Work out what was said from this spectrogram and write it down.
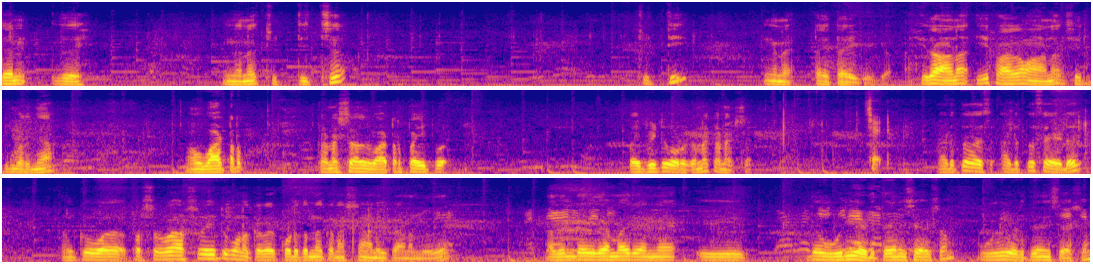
ദെൻ ഇത് ഇങ്ങനെ ചുറ്റിച്ച് ചുറ്റി ഇങ്ങനെ ടൈറ്റായി വയ്ക്കുക ഇതാണ് ഈ ഭാഗമാണ് ശരിക്കും പറഞ്ഞാൽ വാട്ടർ കണക്ഷൻ വാട്ടർ പൈപ്പ് പൈപ്പിട്ട് കൊടുക്കുന്ന കണക്ഷൻ അടുത്ത അടുത്ത സൈഡ് നമുക്ക് പ്രഷർ വാഷറായിട്ട് കൊടുക്കുന്ന കണക്ഷനാണ് ഈ കാണുന്നത്. അതിന്റെ ഇതേമാതിരി തന്നെ ഈ ഇത് ഊരി എടുത്തതിന് ശേഷം ഊരി എടുത്തതിന് ശേഷം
